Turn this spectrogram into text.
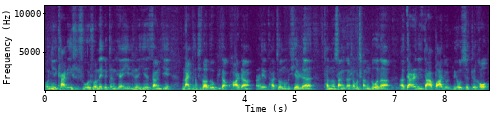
你看历史书说哪个政权一人心丧尽，那你知道都比较夸张，而且他就那么些人，他能丧尽到什么程度呢？啊，但是你打八九六次之后，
